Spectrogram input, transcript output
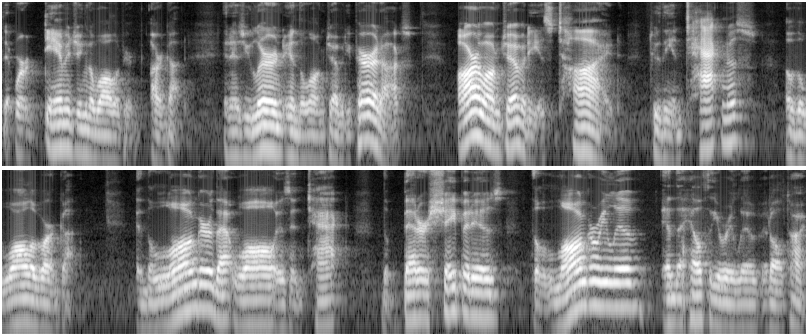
that we're damaging the wall of your, our gut. And as you learned in the longevity paradox, our longevity is tied to the intactness of the wall of our gut. And the longer that wall is intact, the better shape it is, the longer we live, and the healthier we live at all times.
